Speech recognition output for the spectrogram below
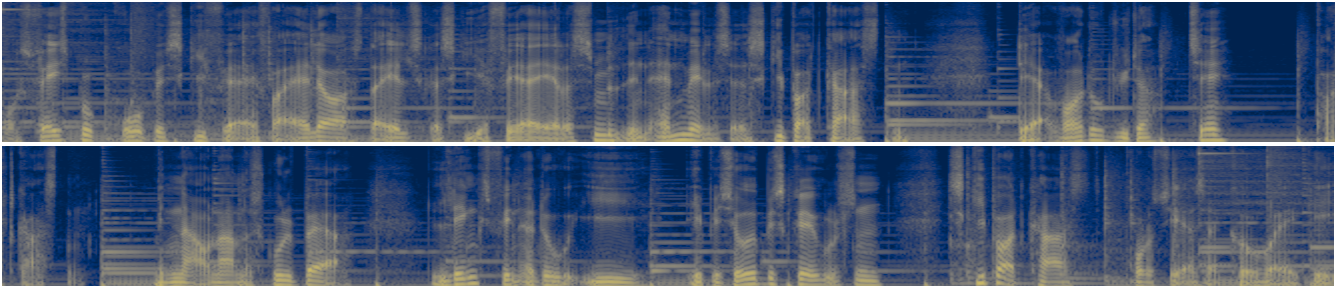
vores Facebook-gruppe Skiferie for alle os, der elsker ski og ferie, eller smid en anmeldelse af Skipodcasten, der hvor du lytter til podcasten. Mit navn er Anders Guldberg. Links finder du i episodebeskrivelsen. Skipodcast produceres af KHAG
